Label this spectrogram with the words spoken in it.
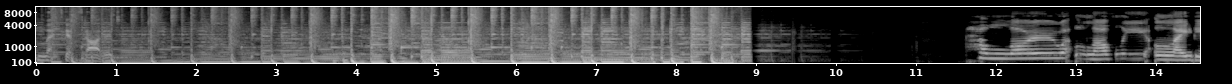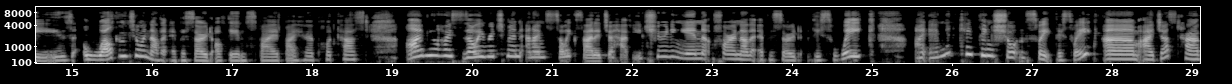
Let's get started. Hello, lovely ladies. Welcome to another episode of the Inspired by Her podcast. I'm your host, Zoe Richmond, and I'm so excited to have you tuning in for another episode this week. I am going to keep things short and sweet this week. Um, I just have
